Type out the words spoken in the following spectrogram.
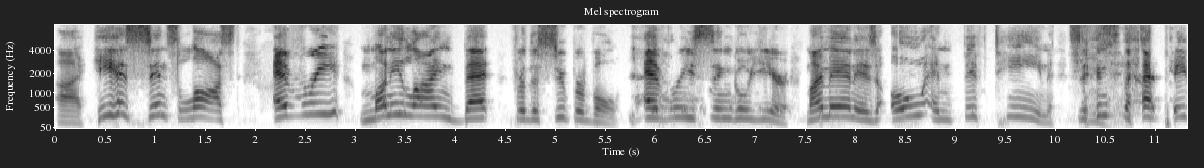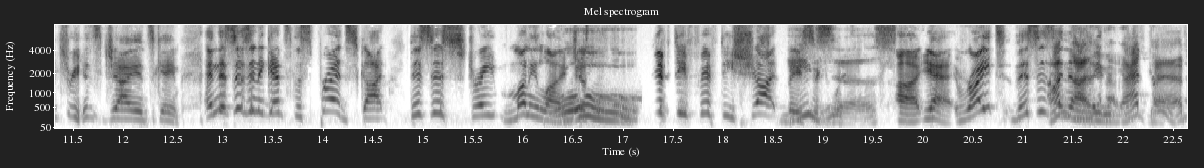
Uh, he has since lost every money line bet for the Super Bowl every single year. My man is 0 and 15 since that Patriots Giants game. And this isn't against the spread, Scott. This is straight money line, Ooh. just 50 50 shot, basically. Uh, yeah, right? This is I'm not even that bad.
